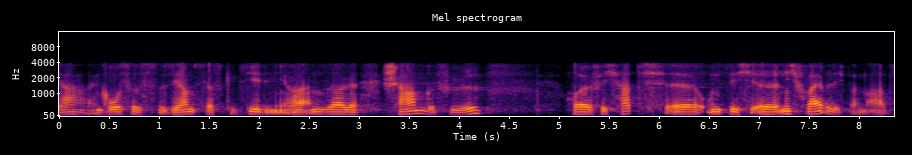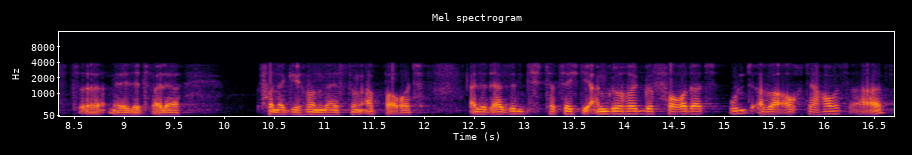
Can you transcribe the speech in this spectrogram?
ja ein großes, Sie haben es ja skizziert in Ihrer Ansage, Schamgefühl häufig hat äh, und sich äh, nicht freiwillig beim Arzt äh, meldet, weil er von der Gehirnleistung abbaut. Also da sind tatsächlich die Angehörigen gefordert und aber auch der Hausarzt.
